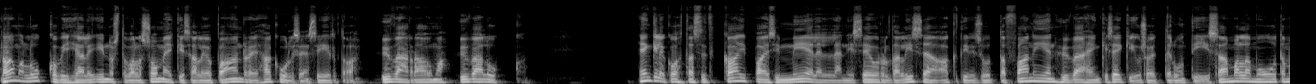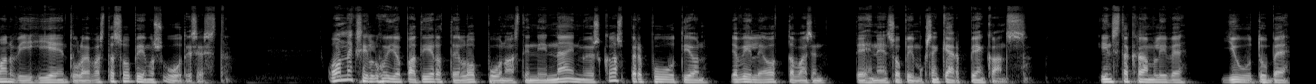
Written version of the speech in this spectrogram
Rauman lukko vihjaili innostavalla somekisalla jopa Andrei Hakulisen siirtoa. Hyvä Rauma, hyvä lukko. Henkilökohtaisesti kaipaisin mielelläni seuralta lisää aktiivisuutta fanien hyvähenkisen kiusoitteluun tiisaamalla muutaman vihjeen tulevasta sopimusuutisesta. Onneksi luin jopa tiedotteen loppuun asti, niin näin myös Kasper Puution ja Ville Ottavaisen tehneen sopimuksen kärppien kanssa. Instagram-live, YouTube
